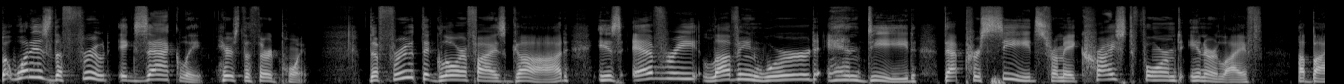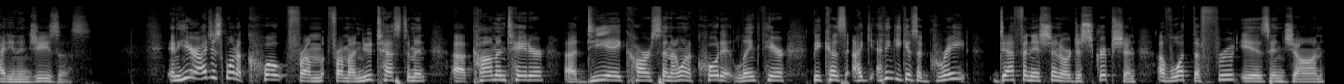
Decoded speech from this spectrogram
But what is the fruit exactly? Here's the third point. The fruit that glorifies God is every loving word and deed that proceeds from a Christ formed inner life abiding in Jesus. And here I just want to quote from, from a New Testament uh, commentator, uh, D.A. Carson. I want to quote at length here because I, I think he gives a great definition or description of what the fruit is in John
